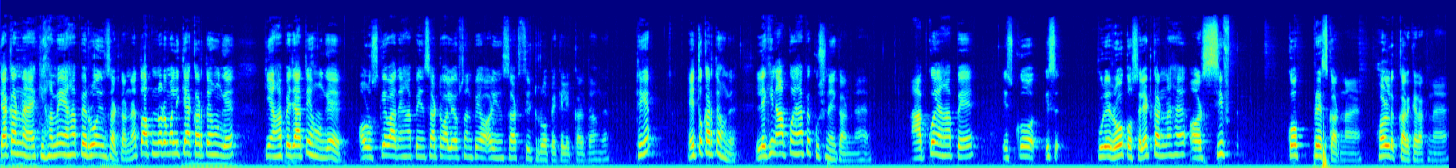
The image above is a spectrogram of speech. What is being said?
क्या करना है कि हमें यहाँ पे रो इंसर्ट करना है? तो आप नॉर्मली क्या करते होंगे कि यहाँ पे जाते होंगे और उसके बाद यहाँ पे इंसर्ट वाले ऑप्शन पे और इंसर्ट सीट रो पे क्लिक करते होंगे। ठीक है? यही तो करते होंगे। लेकिन आपको यहाँ पे कुछ नहीं करना है। आपको यहाँ पे इसको, इस पूरे रो को सेलेक्ट करना है और शिफ्ट को प्रेस करना है। होल्ड करके रखना है।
